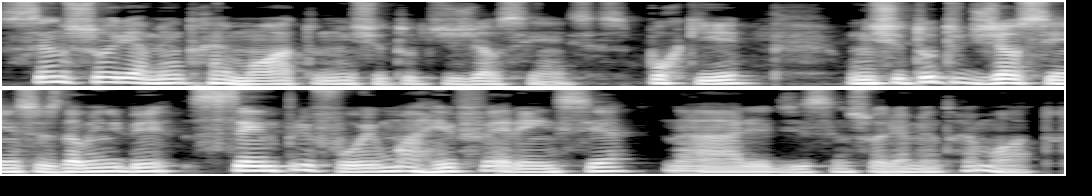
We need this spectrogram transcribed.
sensoriamento remoto no Instituto de Geociências. Porque o Instituto de Geociências da UNB sempre foi uma referência na área de sensoriamento remoto.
